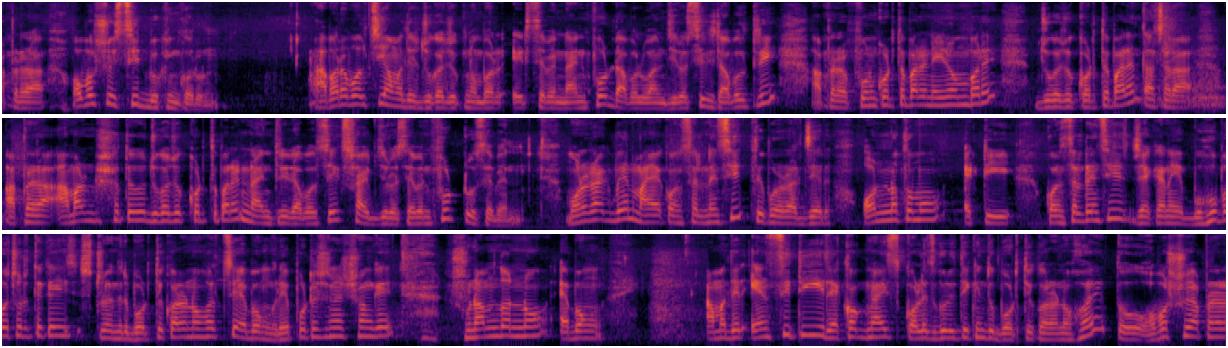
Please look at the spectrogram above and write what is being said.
আপনারা অবশ্যই সিট বুকিং করুন। আবারও বলছি, আমাদের যোগাযোগ নম্বর eight seven nine four double one zero six double three আপনারা ফোন করতে পারেন এই নম্বরে, যোগাযোগ করতে পারেন। তাছাড়া আপনারা আমার সাথেও যোগাযোগ করতে পারেন nine three double six five zero seven four two seven মনে রাখবেন, মায়া কনসালটেন্সি ত্রিপুরা রাজ্যের অন্যতম একটি কনসালটেন্সি, যেখানে বহু বছর থেকেই স্টুডেন্টদের ভর্তি করানো হচ্ছে এবং রেপুটেশনের সঙ্গে সুনামধন্য এবং আমাদের এনসিটি রেকগনাইজ কলেজগুলিতে কিন্তু ভর্তি করানো হয়। তো অবশ্যই আপনারা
